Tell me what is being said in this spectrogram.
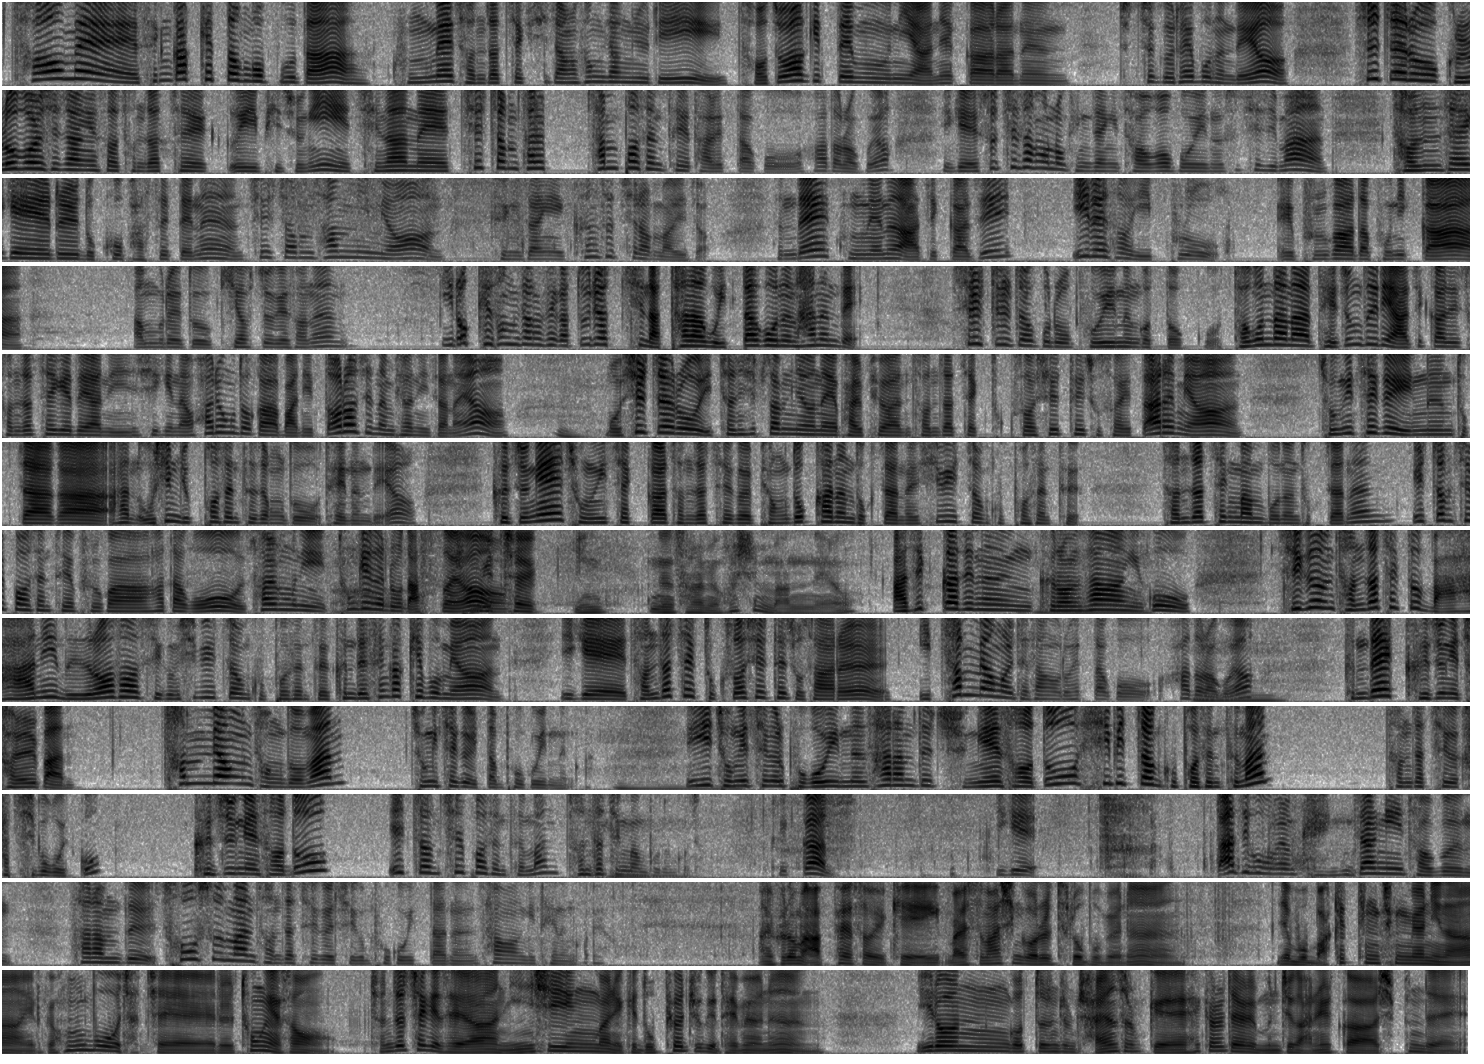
처음에 생각했던 것보다 국내 전자책 시장 성장률이 저조하기 때문이 아닐까라는 추측을 해보는데요. 실제로 글로벌 시장에서 전자책의 비중이 지난해 7.3%에 달했다고 하더라고요. 이게 수치상으로 굉장히 적어 보이는 수치지만 전 세계를 놓고 봤을 때는 7.3이면 굉장히 큰 수치란 말이죠. 근데 국내는 아직까지 1에서 2%에 불과하다 보니까 아무래도 기업 쪽에서는 이렇게 성장세가 뚜렷이 나타나고 있다고는 하는데 실질적으로 보이는 것도 없고 더군다나 대중들이 아직까지 전자책에 대한 인식이나 활용도가 많이 떨어지는 편이잖아요. 음. 뭐 실제로 2013년에 발표한 전자책 독서 실태 조사에 따르면 종이책을 읽는 독자가 한 56% 정도 되는데요. 그 중에 종이책과 전자책을 병독하는 독자는 12.9%, 전자책만 보는 독자는 1.7%에 불과하다고 설문이 통계로 났어요. 종이책 읽는 사람이 훨씬 많네요. 아직까지는 그런 음. 상황이고 지금 전자책도 많이 늘어서 지금 12.9%. 근데 생각해 보면 이게 전자책 독서 실태 조사를 2,000명을 대상으로 했다고 하더라고요. 음. 근데 그 중에 절반, 1,000명 정도만 종이책을 일단 보고 있는 거야. 음. 이 종이책을 보고 있는 사람들 중에서도 12.9%만 전자책을 같이 보고 있고 그 중에서도 1.7%만 전자책만 보는 거죠. 그러니까 이게 따지고 보면 굉장히 적은 사람들 소수만 전자책을 지금 보고 있다는 상황이 되는 거예요. 아니 그럼 앞에서 이렇게 말씀하신 거를 들어보면은 이제 뭐 마케팅 측면이나 이렇게 홍보 자체를 통해서 전자책에 대한 인식만 이렇게 높여주게 되면은 이런 것들은 좀 자연스럽게 해결될 문제가 아닐까 싶은데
